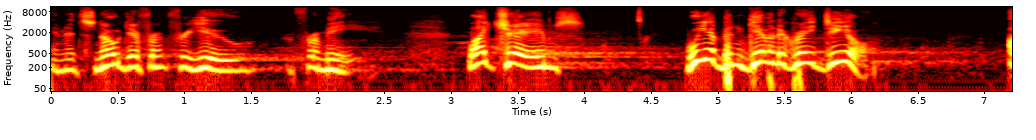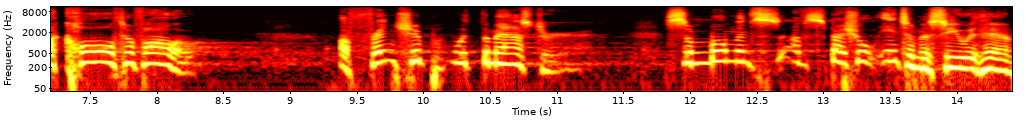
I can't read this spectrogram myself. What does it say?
And it's no different for you or for me. Like James, we have been given a great deal a call to follow, a friendship with the Master, some moments of special intimacy with Him,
